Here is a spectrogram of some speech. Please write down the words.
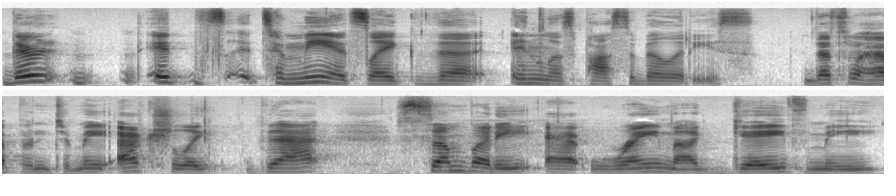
there it's to me it's like the endless possibilities. That's what happened to me. Actually, that somebody at Rhema gave me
